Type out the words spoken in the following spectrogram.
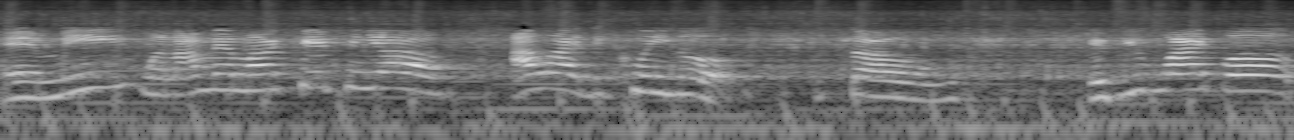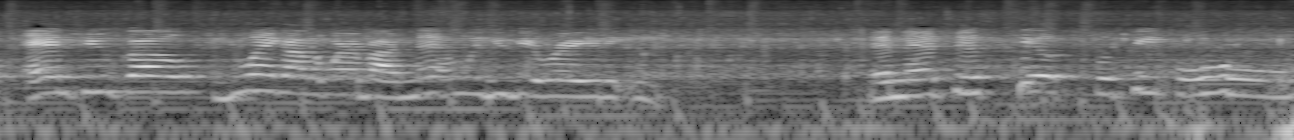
And me, when I'm in my kitchen, y'all, I like to clean up. So if you wipe up as you go, you ain't got to worry about nothing when you get ready to eat. And that's just tips for people who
